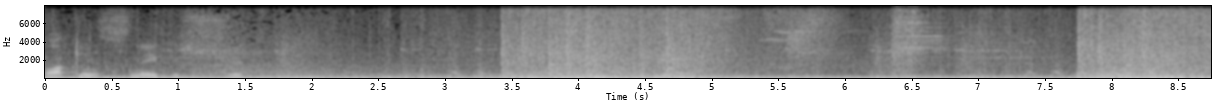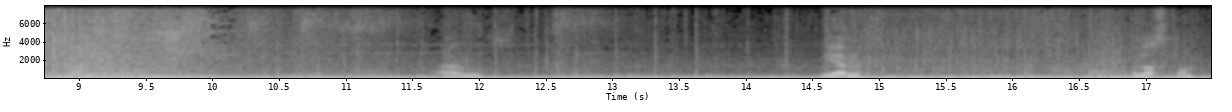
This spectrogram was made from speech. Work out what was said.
Fucking sneaky shit. And the end. The last one.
